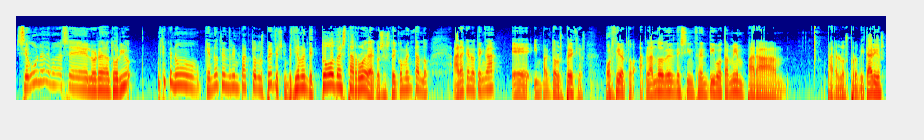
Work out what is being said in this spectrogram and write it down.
Según además el ordenatorio, que no, que no tendrá impacto en los precios, que precisamente toda esta rueda que os estoy comentando hará que no tenga eh, impacto en los precios. Por cierto, hablando de desincentivo también para, para los propietarios,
